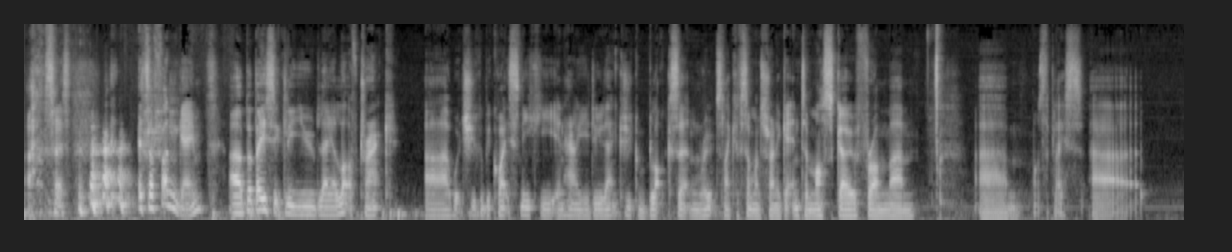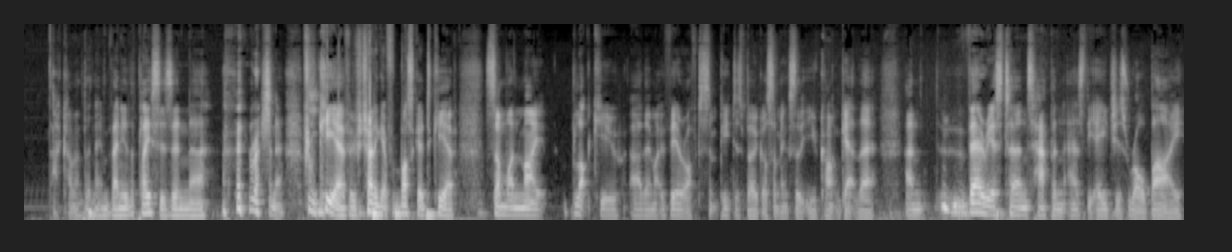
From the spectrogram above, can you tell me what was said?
Uh, so it's, it's, a fun game, uh, but basically you lay a lot of track. Uh, which you could be quite sneaky in how you do that because you can block certain routes. Like if someone's trying to get into Moscow from um, um, what's the place? Uh, I can't remember the name of any of the places in, uh, Russia now. From Kiev, if you're trying to get from Moscow to Kiev, someone might block you. Uh, they might veer off to St. Petersburg or something so that you can't get there. And mm-hmm. various turns happen as the ages roll by,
